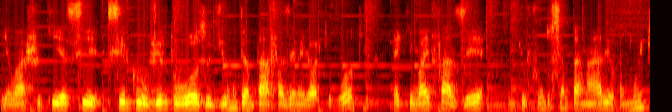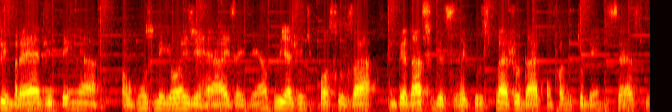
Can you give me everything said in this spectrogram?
E eu acho que esse círculo virtuoso de um tentar fazer melhor que o outro é que vai fazer com que o Fundo Centenário, muito em breve, tenha alguns milhões de reais aí dentro e a gente possa usar um pedaço desses recursos para ajudar, conforme tu bem disseste,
